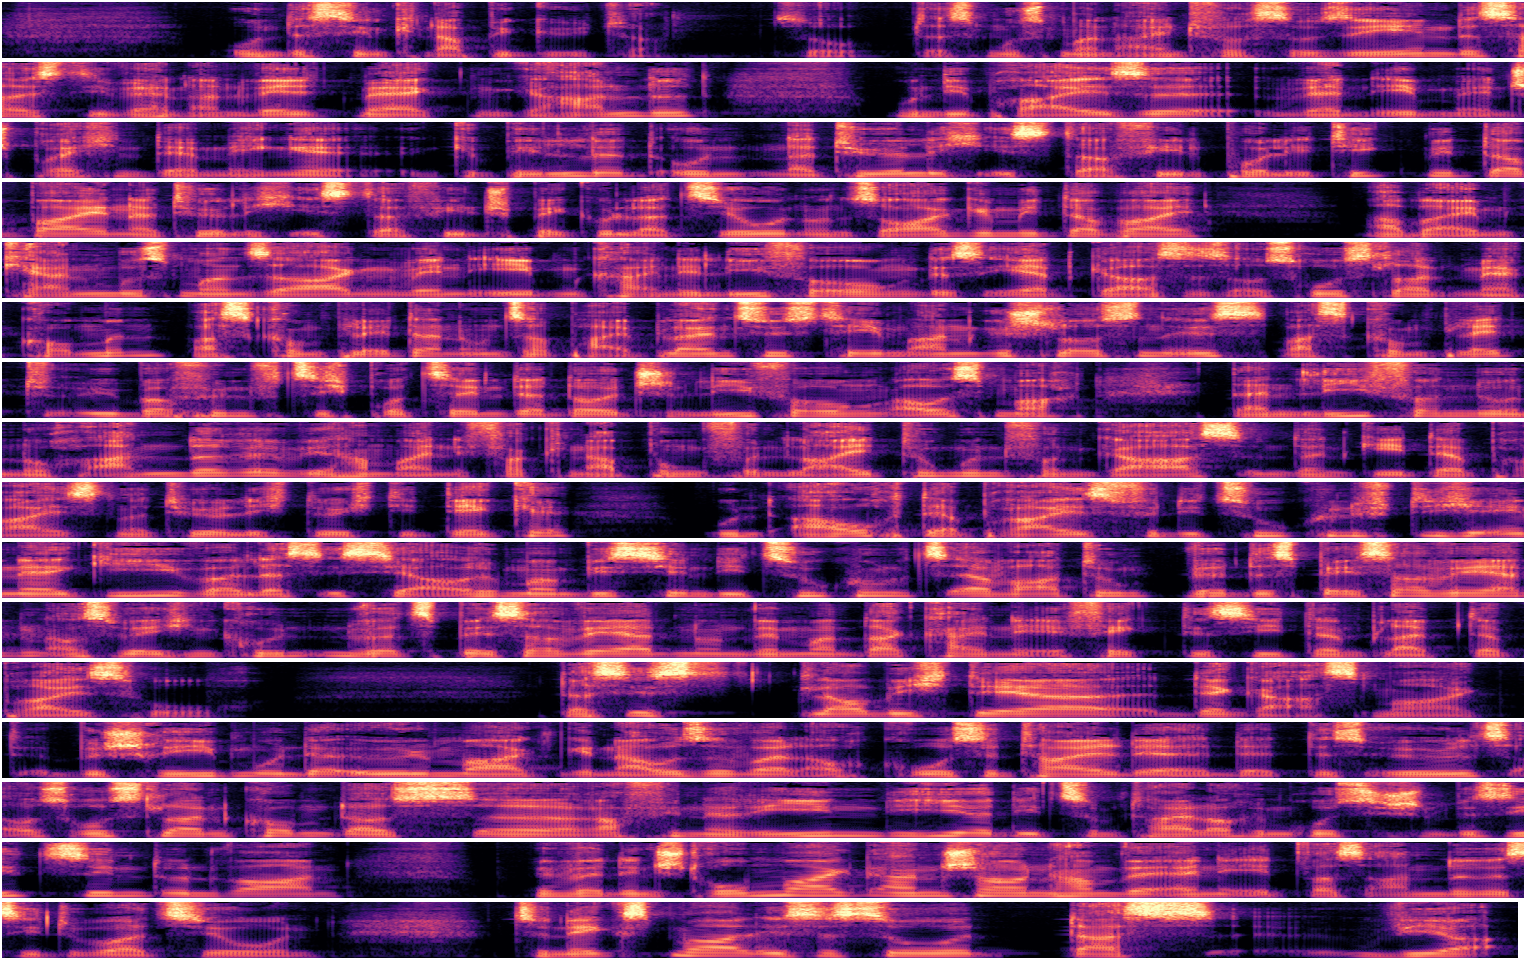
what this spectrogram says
und es sind knappe Güter. So, das muss man einfach so sehen. Das heißt, die werden an Weltmärkten gehandelt und die Preise werden eben entsprechend der Menge gebildet. Und natürlich ist da viel Politik mit dabei, natürlich ist da viel Spekulation und Sorge mit dabei. Aber im Kern muss man sagen, wenn eben keine Lieferungen des Erdgases aus Russland mehr kommen, was komplett an unser Pipeline-System angeschlossen ist, was komplett über 50 Prozent der deutschen Lieferungen ausmacht, dann liefern nur noch andere. Wir haben eine Verknappung von Leitungen, von Gas und dann geht der Preis natürlich durch die Decke und auch der Preis für die zukünftige Energie, weil das ist ja auch immer ein bisschen die Zukunftserwartung. Wird es besser werden? Aus welchen Gründen wird es besser werden? Und wenn man da keine Effekte sieht, dann bleibt der Preis hoch. Das ist, glaube ich, der, der Gasmarkt beschrieben und der Ölmarkt genauso, weil auch große Teil der, der, des Öls aus Russland kommt, aus äh, Raffinerien, die hier, die zum Teil auch im russischen Besitz sind und waren. Wenn wir den Strommarkt anschauen, haben wir eine etwas andere Situation. Zunächst mal ist es so, dass wir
